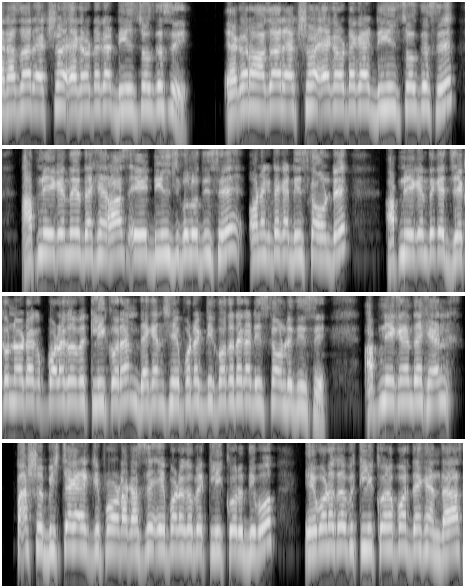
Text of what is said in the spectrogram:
এক হাজার একশো এগারো টাকার ডিল চলতেছে। এগারো হাজার একশো এগারো টাকার ডিল চলতেছে। আপনি এখান থেকে দেখেন, আজ এই ডিলসগুলো দিছে অনেক টাকা ডিসকাউন্টে আপনি এখান থেকে যে কোনো একটা ক্লিক করেন, দেখেন সেই প্রোডাক্টটি কত টাকা ডিসকাউন্টে দিছে। আপনি এখানে দেখেন, পাঁচশো বিশ টাকার একটি প্রোডাক্ট আছে, এই প্রোডাক্টে ক্লিক করে দিব। এই প্রোডাক্টে ক্লিক করার পর দেখেন দারাজ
